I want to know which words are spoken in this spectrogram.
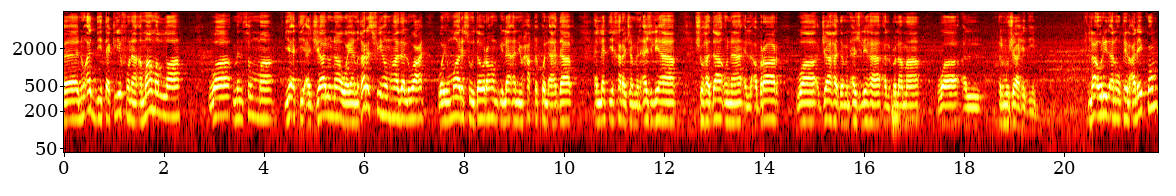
نؤدي تكليفنا أمام الله ومن ثم يأتي أجيالنا وينغرس فيهم هذا الوعي ويمارسوا دورهم إلى أن يحققوا الأهداف التي خرج من أجلها شهداؤنا الأبرار وجاهد من أجلها العلماء والمجاهدين. لا أريد أن أطيل عليكم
